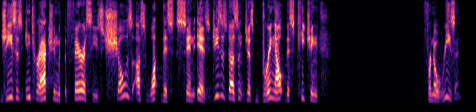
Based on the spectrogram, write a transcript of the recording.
Jesus' interaction with the Pharisees shows us what this sin is. Jesus doesn't just bring out this teaching for no reason,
